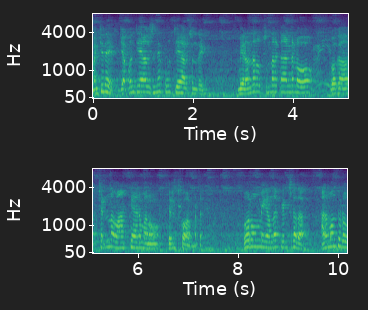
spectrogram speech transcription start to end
మంచిదే జపం చేయాల్సిందే పూజ చేయాల్సిందే. మీరందరూ సుందరకాండలో ఒక చిన్న వాక్యాన్ని మనం తెలుసుకోవాలన్నమాట. పూర్వం మీకు అందరికీ తెలుసు కదా హనుమంతుడు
